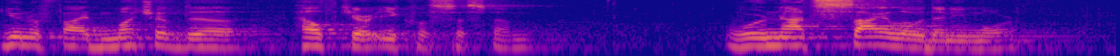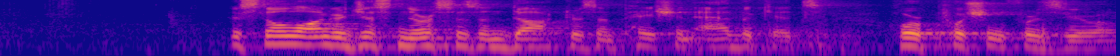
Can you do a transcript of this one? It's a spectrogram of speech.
unified much of the healthcare ecosystem. We're not siloed anymore. It's no longer just nurses and doctors and patient advocates who are pushing for zero.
